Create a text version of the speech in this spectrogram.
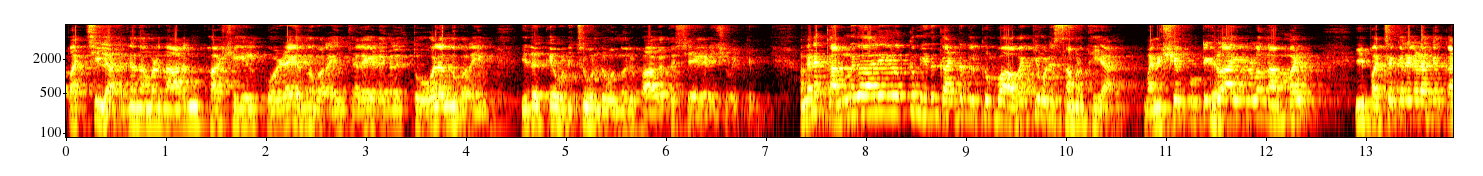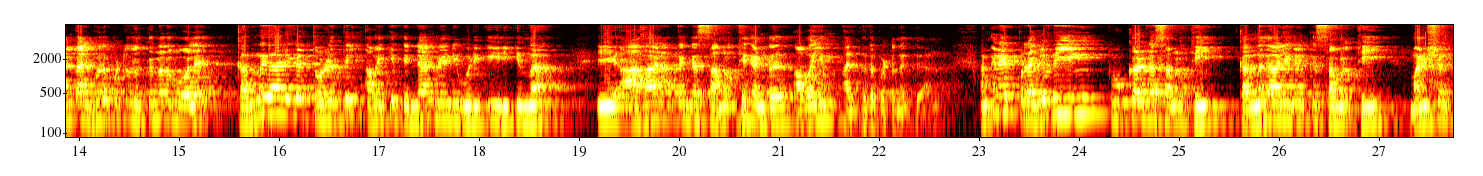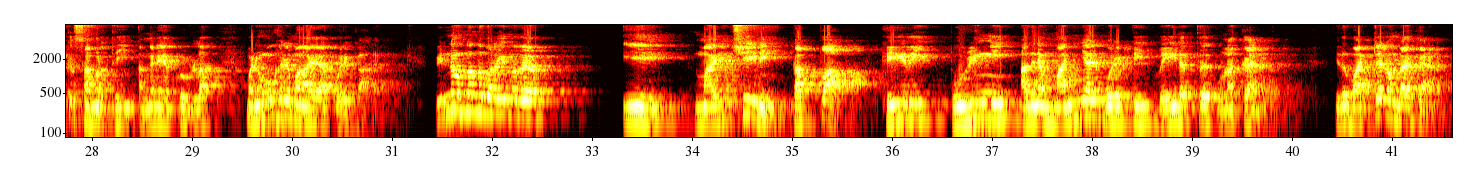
പച്ചില അതിനെ നമ്മുടെ നാടൻ ഭാഷയിൽ കുഴ എന്ന് പറയും ചിലയിടങ്ങളിൽ തോലെന്ന് പറയും ഇതൊക്കെ ഒടിച്ചുകൊണ്ട് ഒരു ഭാഗത്ത് ശേഖരിച്ചു വയ്ക്കും. അങ്ങനെ കന്നുകാലികൾക്കും ഇത് കണ്ടു നിൽക്കുമ്പോൾ അവയ്ക്കും ഒരു സമൃദ്ധിയാണ്. മനുഷ്യക്കുട്ടികളായിട്ടുള്ള നമ്മൾ ഈ പച്ചക്കറികളൊക്കെ കണ്ട് അത്ഭുതപ്പെട്ട് നിൽക്കുന്നത് പോലെ കന്നുകാലികൾ തൊഴുത്തിൽ അവയ്ക്ക് തിന്നാൻ വേണ്ടി ഒരുക്കിയിരിക്കുന്ന ഈ ആഹാരത്തിന്റെ സമൃദ്ധി കണ്ട് അവയും അത്ഭുതപ്പെട്ട് നിൽക്കുകയാണ്. അങ്ങനെ പ്രകൃതിയിൽ പൂക്കളുടെ സമൃദ്ധി കന്നുകാലികൾക്ക് സമൃദ്ധി മനുഷ്യർക്ക് സമൃദ്ധി അങ്ങനെയൊക്കെയുള്ള മനോഹരമായ ഒരു കാലം. പിന്നെ ഒന്നെന്ന് പറയുന്നത് ഈ മരിച്ചീനി കപ്പ കീറി പുഴുങ്ങി അതിനെ മഞ്ഞൾ പുരട്ടി വെയിലത്ത് ഉണക്കാനാണ്. ഇത് വറ്റലുണ്ടാക്കാനാണ്.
